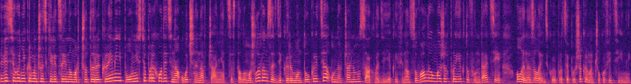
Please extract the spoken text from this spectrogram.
Від сьогодні Кременчуцький ліцей номер 4 Кремінь повністю переходить на очне навчання. Це стало можливим завдяки ремонту укриття у навчальному закладі, який фінансували у межах проєкту фундації Олени Зеленської. Про це пише Кременчук офіційний.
